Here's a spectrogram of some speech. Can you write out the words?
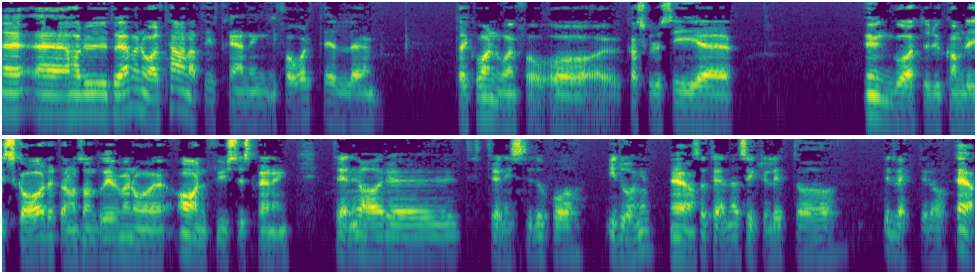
Eh, eh, har du drevet med noe alternativ trening i forhold til eh, taekwondoen for å hva skulle du si uh, unngå at du kan bli skadet eller noe sånt? Drive med noe annen fysisk trening? Trener vi har uh, treningsstudio på Idoangen. Ja. Så trener jeg sykler litt og litt vekter og ja.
